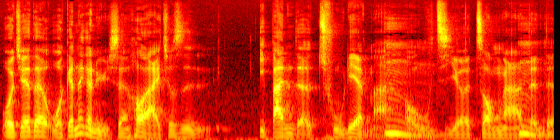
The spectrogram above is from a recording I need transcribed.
我觉得我跟那个女生后来就是。一般的初恋嘛，嗯、哦，无疾而终啊，等等。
